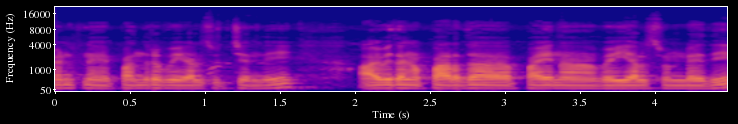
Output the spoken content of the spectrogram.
వెంటనే పందిరి వేయాల్సి వచ్చింది. ఆ విధంగా పరద పైన వేయాల్సి ఉండేది.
